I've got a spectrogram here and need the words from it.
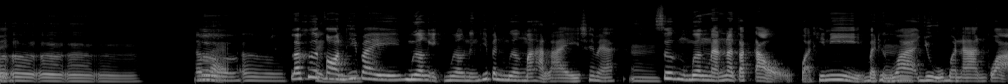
ยเออเออเออเออนั่นแหละเออเออๆแล้วคือเจ๋งตอนดีที่ไปเมืองอีกเมืองหนึ่งที่เป็นเมืองมหาลัยใช่ไหมอืมซึ่งเมืองนั้นน่ะจะเก่ากว่าที่นี่หมายถึงอืมว่าอยู่มานานกว่า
